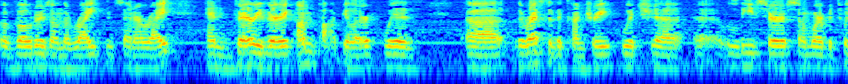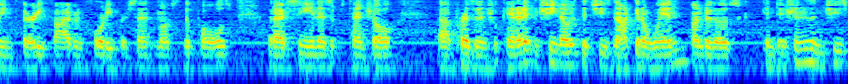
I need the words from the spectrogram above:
of, voters on the right and center right, and very, very unpopular with uh, the rest of the country, which leaves her somewhere between 35 and 40 percent, most of the polls that I've seen as a potential presidential candidate. And she knows that she's not going to win under those conditions, and she's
